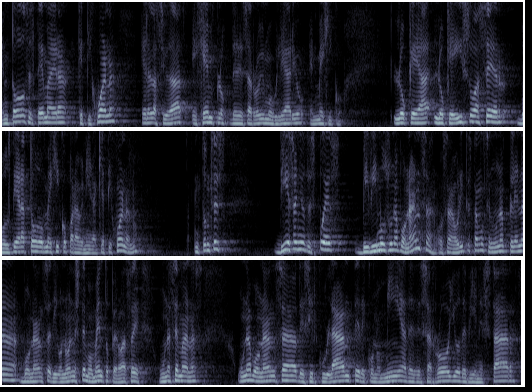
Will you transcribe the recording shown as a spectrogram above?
En todos el tema era que Tijuana era la ciudad ejemplo de desarrollo inmobiliario en México. Lo que, lo que hizo hacer voltear a todo México para venir aquí a Tijuana, ¿no? Entonces, Diez años después vivimos una bonanza, o sea, ahorita estamos en una plena bonanza, digo, no en este momento, pero hace unas semanas, una bonanza de circulante, de economía, de desarrollo, de bienestar,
